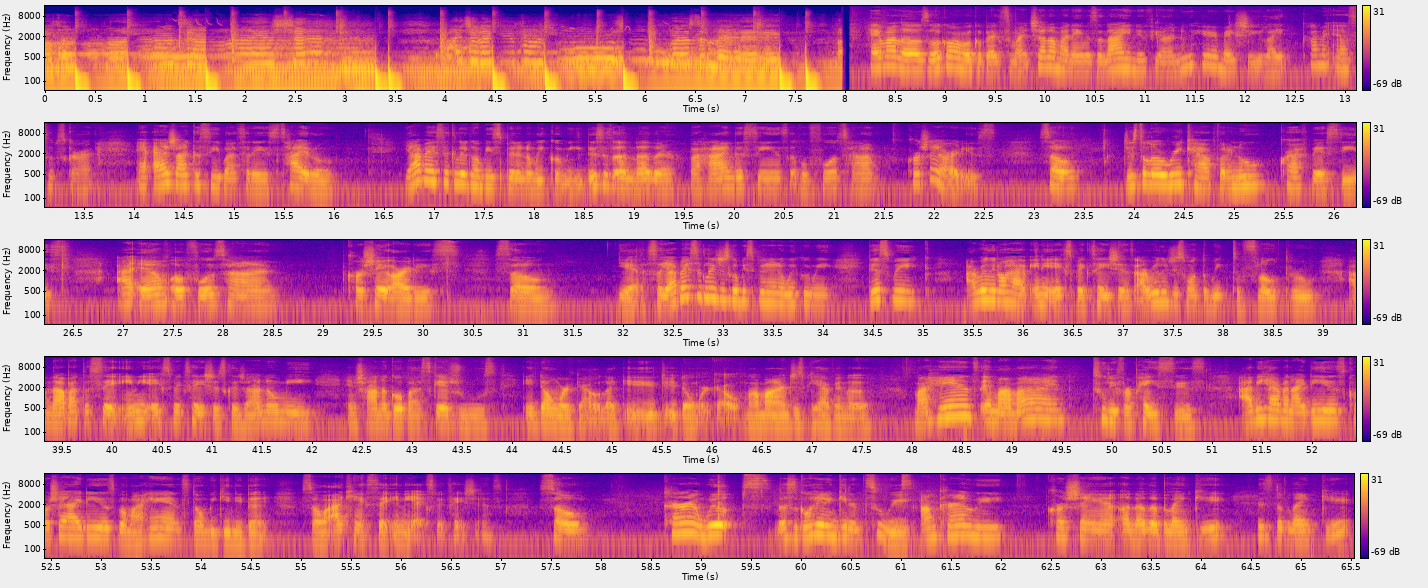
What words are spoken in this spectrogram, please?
Hey my loves, welcome or welcome back to my channel. My name is Anaya and if you are new here, make sure you like, comment, and subscribe. And as y'all can see by today's title, y'all basically gonna be spending a week with me. This is another behind the scenes of a full-time crochet artist. So just a little recap for the new craft besties. I am a full-time crochet artist. So yeah, so y'all basically just gonna be spending a week with me. This week I really don't have any expectations. I really just want the week to flow through. I'm not about to set any expectations because y'all know me and trying to go by schedules. It don't work out. Like, it, it, it don't work out. My mind just be having a... My hands and my mind, two different paces. I be having ideas, crochet ideas, but my hands don't be getting it done. So I can't set any expectations. So, current WIPs let's go ahead and get into it. I'm currently crocheting another blanket. Is the blanket.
